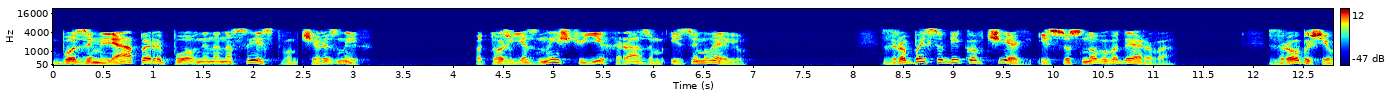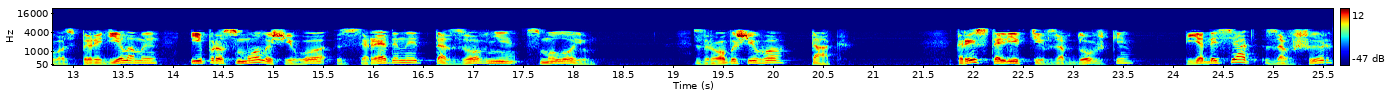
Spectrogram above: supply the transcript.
бо земля переповнена насильством через них. Отож я знищу їх разом із землею. Зроби собі ковчег із соснового дерева, зробиш його з переділами і просмолиш його зсередини та зовні смолою. Зробиш його так: триста ліктів завдовжки, п'ятдесят завшир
